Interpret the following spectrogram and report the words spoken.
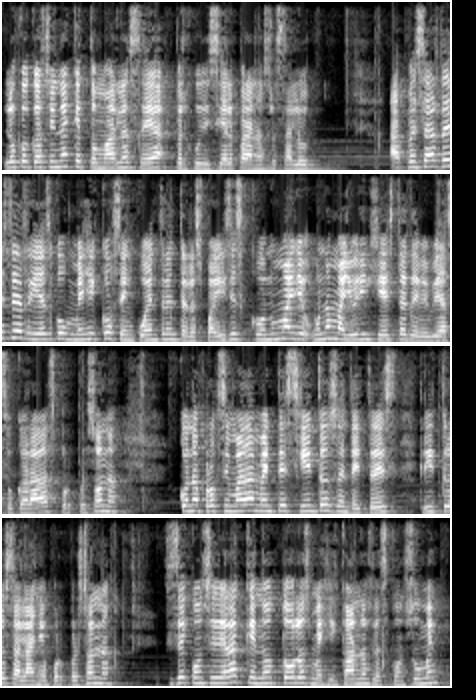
lo que ocasiona que tomarlas sea perjudicial para nuestra salud. A pesar de este riesgo, México se encuentra entre los países con una mayor ingesta de bebidas azucaradas por persona, con aproximadamente 163 litros al año por persona. Si se considera que no todos los mexicanos las consumen,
